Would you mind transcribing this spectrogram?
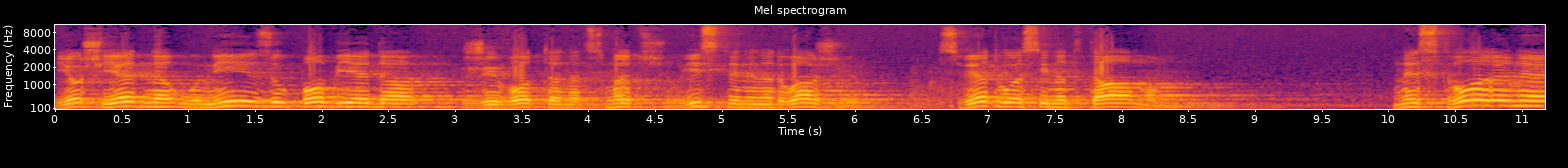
još jedna u nizu pobjeda života nad smrću, istine nad lažju, svjetlosti nad tamom, nestvorene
